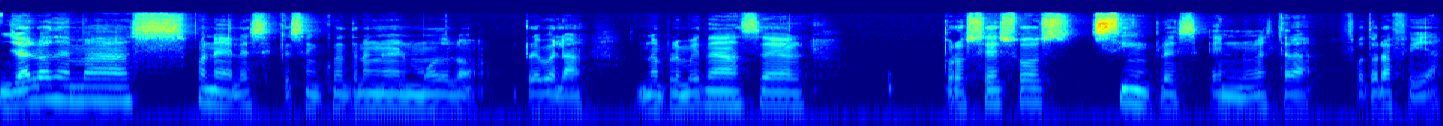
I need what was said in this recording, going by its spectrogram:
Ya los demás paneles que se encuentran en el módulo revelar nos permiten hacer procesos simples en nuestra fotografía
